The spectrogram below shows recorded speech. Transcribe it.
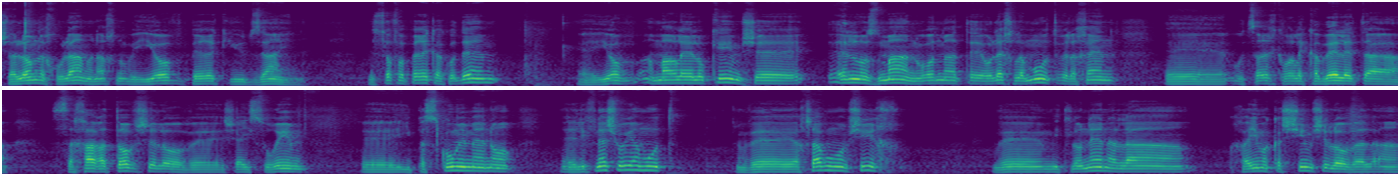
שלום לכולם, אנחנו באיוב פרק י"ז. בסוף הפרק הקודם איוב אמר לאלוקים שאין לו זמן, הוא עוד מעט אה, הולך למות ולכן אה, הוא צריך כבר לקבל את השכר הטוב שלו ושהאיסורים אה, ייפסקו ממנו לפני שהוא ימות. ועכשיו הוא ממשיך ומתלונן על החיים הקשים שלו ועל ה...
